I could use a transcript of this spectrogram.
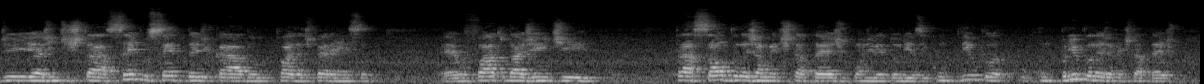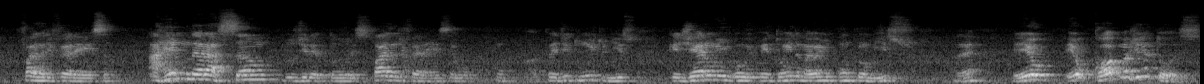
de a gente estar 100% dedicado faz a diferença. É, o fato da gente traçar um planejamento estratégico com as diretorias e cumprir o, cumprir o planejamento estratégico faz a diferença. A remuneração dos diretores faz a diferença, eu acredito muito nisso, porque gera um envolvimento ainda maior e um compromisso. Né? Eu, eu cobro meus diretores,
